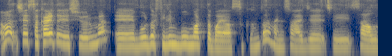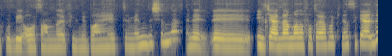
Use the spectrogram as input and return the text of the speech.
Ama şey Sakarya'da yaşıyorum ben. E, burada film bulmak da bayağı sıkıntı. Hani sadece şey sağlıklı bir ortam ortamda filmi banyo ettirmenin dışında hani e, İlker'den bana fotoğraf makinesi geldi.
